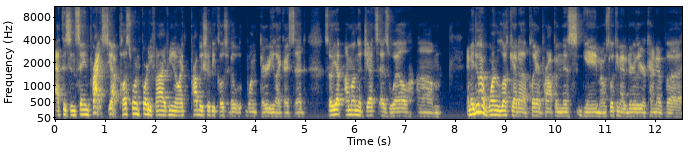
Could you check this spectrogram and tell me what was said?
at this insane price. Yeah, plus 145. You know, I probably should be closer to 130, like I said. So yep, I'm on the Jets as well. Um, and I do have one look at a player prop in this game. I was looking at it earlier, kind of uh,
